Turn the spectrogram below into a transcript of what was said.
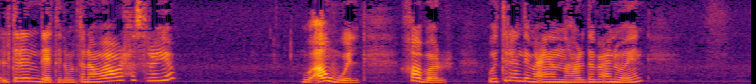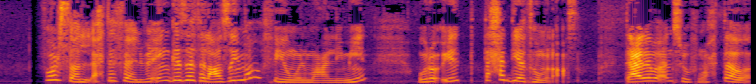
الترندات المتنوعة والحصرية. وأول خبر وترند معانا النهاردة بعنوان فرصة للاحتفال بالإنجازات العظيمة في يوم المعلمين ورؤية تحدياتهم الأعظم. تعالوا بقى نشوف محتوى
